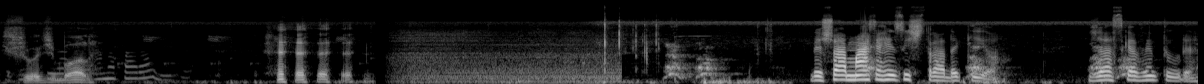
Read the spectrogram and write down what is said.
Show de bola. Deixar a marca registrada aqui, ó. Jéssica Aventura.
